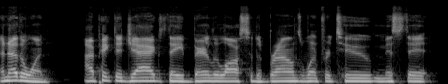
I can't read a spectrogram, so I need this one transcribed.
Another one. I picked the Jags. They barely lost to the Browns, went for two, missed it.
